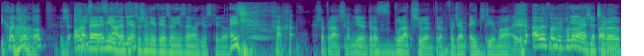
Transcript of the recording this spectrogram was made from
I chodzi A. o to, że oni HDMI dla specjalnie... tych, którzy nie wiedzą i nie znają angielskiego. Ha, ha, przepraszam, nie wiem, teraz zburaczyłem trochę, powiedziałem HDMI. Ale to mi podoba Nie, się, dlaczego? Paweł.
